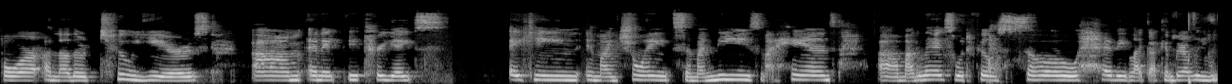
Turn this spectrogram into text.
for another two years, um, and it, it creates aching in my joints and my knees, my hands. Uh, my legs would feel so heavy, like I can barely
